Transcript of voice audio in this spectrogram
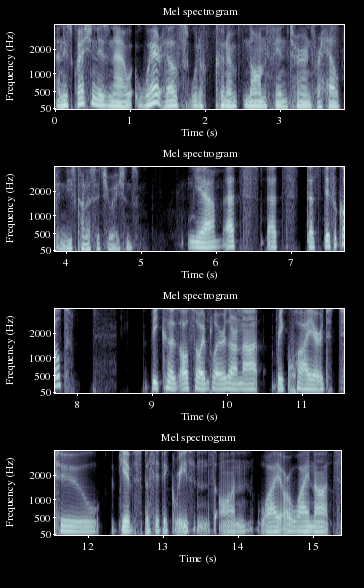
And his question is now where else would a kind of non Finn turn for help in these kind of situations? Yeah, that's that's that's difficult because also employers are not required to give specific reasons on why or why not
